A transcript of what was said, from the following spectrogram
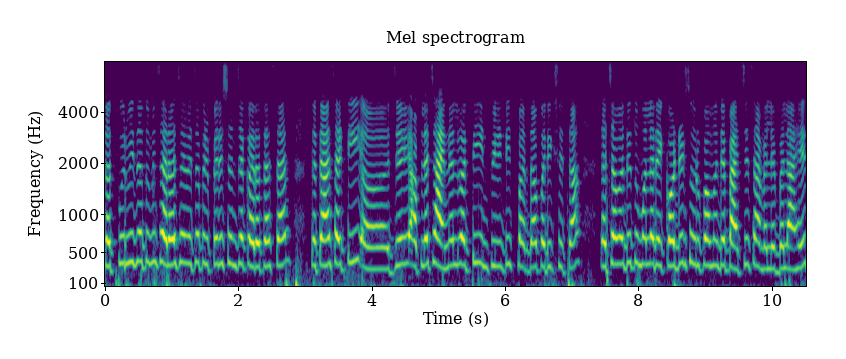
तत्पूर्वी जर तुम्ही सरळ सेवेचं प्रिपरेशन जर करत असाल तर त्यासाठी जे आपल्या चॅनलवरती इन्फिनिटी स्पर्धा परीक्षेचा त्याच्यामध्ये तुम्हाला रेकॉर्डेड स्वरूपामध्ये बॅचेस अवेलेबल आहेत.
